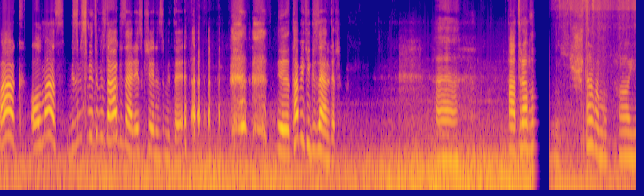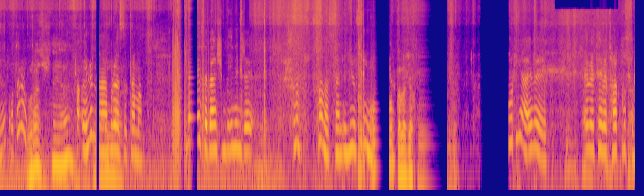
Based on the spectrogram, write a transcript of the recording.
Bak olmaz. Bizim simitimiz daha güzel Eskişehir'in simiti. Ee, tabii ki güzeldir. Ha. Ha Trabzon Burası. şu tarafa mı? Hayır. O taraf mı? Burası işte ya. Ha, önü mü? Ha, burası tamam. Neyse ben şimdi inince şunu tutsana sen iniyorsun ya. Çok kalacak. Oraya evet. Evet evet haklısın.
